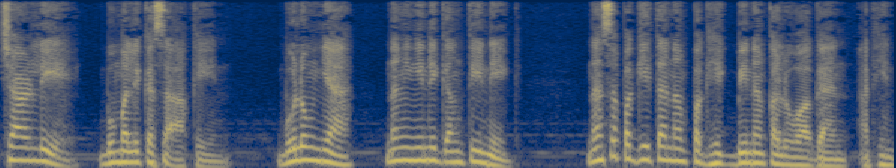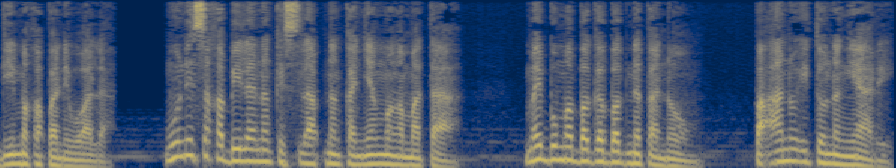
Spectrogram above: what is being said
Charlie, bumalik ka sa akin. Bulong niya, nanginginig ang tinig, nasa pagitan ng paghigbi ng kaluwagan at hindi makapaniwala. Ngunit sa kabila ng kislap ng kanyang mga mata, may bumabagabag na tanong, paano ito nangyari?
